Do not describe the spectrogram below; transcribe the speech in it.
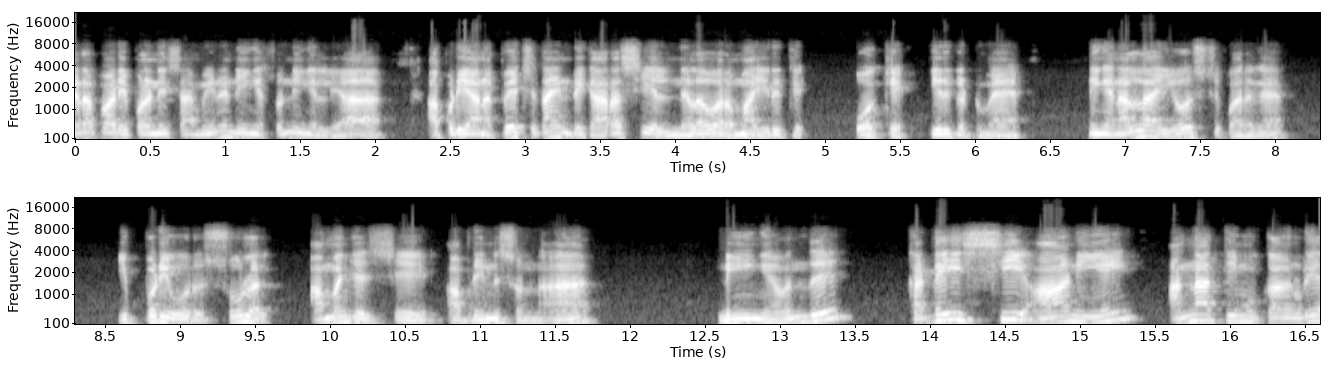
எடப்பாடி பழனிசாமின்னு நீங்க சொன்னீங்க இல்லையா? அப்படியான பேச்சு தான் இன்றைக்கு அரசியல் நிலவரமா இருக்கு. ஓகே இருக்கட்டுமே. நீங்க நல்லா யோசிச்சு பாருங்க. இப்படி ஒரு சூழல் அமைஞ்சிச்சு அப்படின்னு சொன்னா நீங்க வந்து கடைசி ஆணியை அதிமுகவினுடைய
